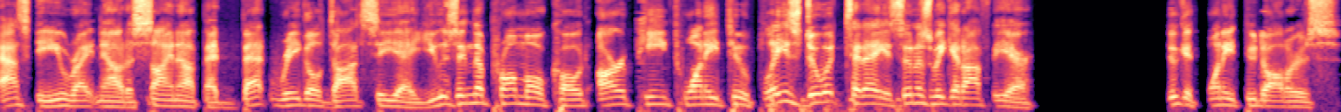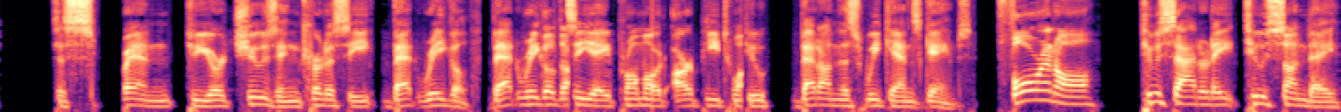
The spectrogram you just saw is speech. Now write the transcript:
asking you right now to sign up at betregal.ca using the promo code RP22. Please do it today as soon as we get off the air. You get $22 to spend to your choosing, courtesy Bet Regal. BetRegal.ca, promo code RP22. Bet on this weekend's games. Four in all, two Saturday, two Sunday.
